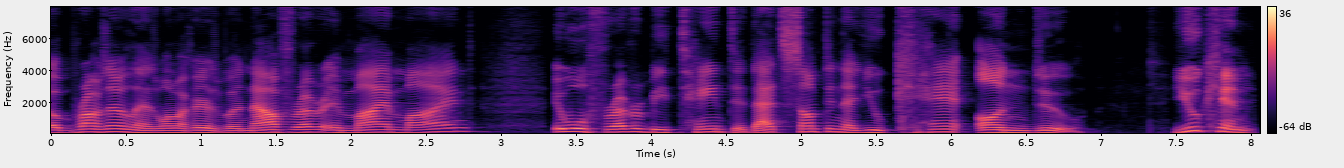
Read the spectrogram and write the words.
uh, promise neverland is one of my favorites but now forever in my mind it will forever be tainted. That's something that you can't undo. You can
